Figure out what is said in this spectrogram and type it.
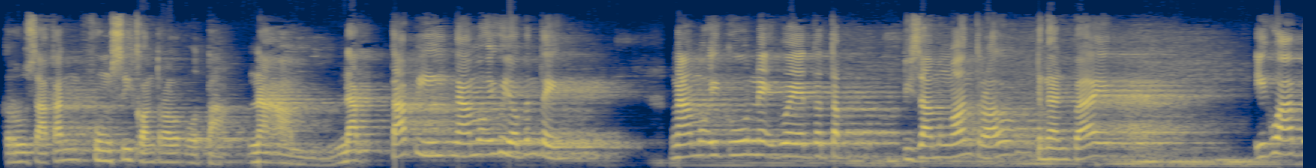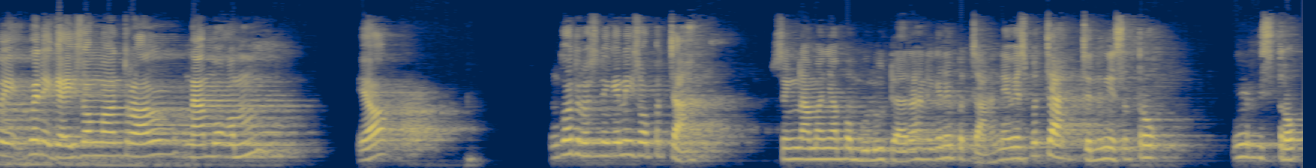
kerusakan fungsi kontrol otak. Nah, nah tapi ngamuk itu ya penting. Ngamuk itu nek gue tetap bisa mengontrol dengan baik. Iku apa? Gue nek gak iso ngontrol ngamuk em, ya, engkau terus nih kene iso pecah. Sing namanya pembuluh darah nih kene pecah. Nek wis pecah jenenge stroke. Ini stroke.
